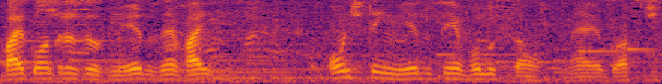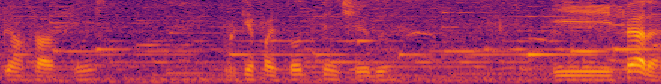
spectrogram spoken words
Vai contra os seus medos, né? Vai. Onde tem medo tem evolução, né? Eu gosto de pensar assim, porque faz todo sentido. E fera,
